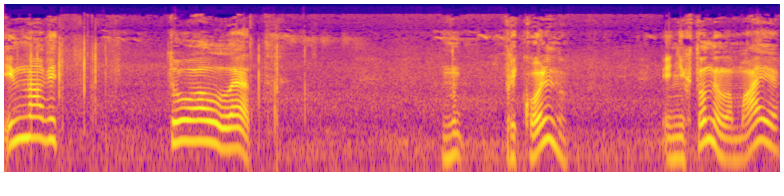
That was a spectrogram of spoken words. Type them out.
І навіть туалет. Ну, прикольно. І ніхто не ламає.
